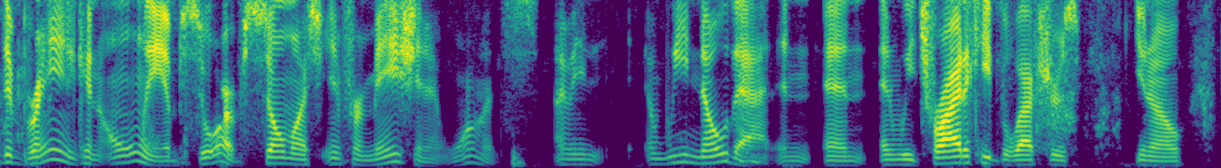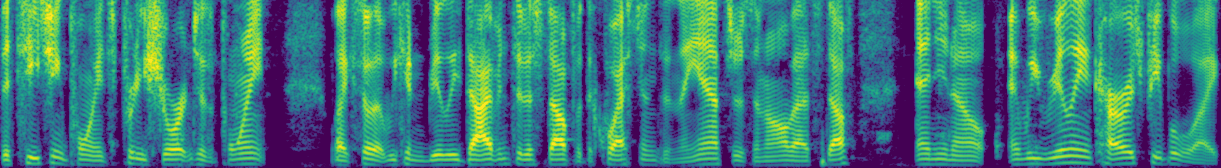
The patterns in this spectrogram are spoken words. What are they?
the brain can only absorb so much information at once. I mean, and we know that, and and and we try to keep the lectures, you know, the teaching points pretty short and to the point, like so that we can really dive into the stuff with the questions and the answers and all that stuff. And you know, and we really encourage people like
